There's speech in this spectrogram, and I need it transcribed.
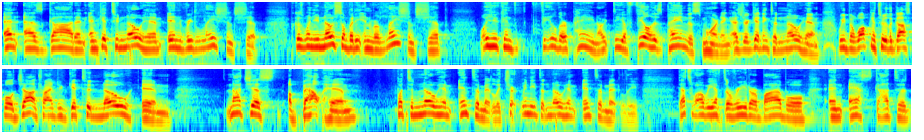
and as God and, and get to know him in relationship. Because when you know somebody in relationship, well, you can feel their pain. Or do you feel his pain this morning as you're getting to know him? We've been walking through the Gospel of John trying to get to know him, not just about him, but to know him intimately. Church, we need to know him intimately. That's why we have to read our Bible and ask God to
